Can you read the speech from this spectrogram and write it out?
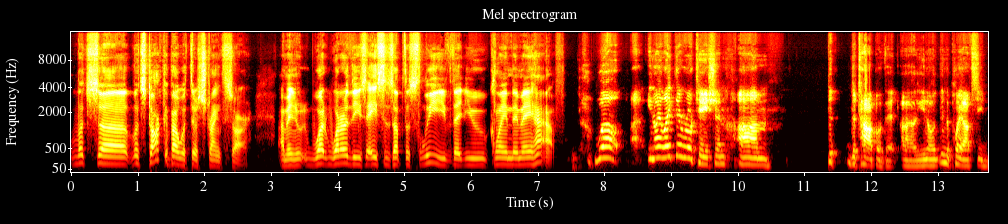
let's uh, let's talk about what their strengths are. I mean, what what are these aces up the sleeve that you claim they may have? Well, uh, you know, I like their rotation. Um, the the top of it, uh, you know, in the playoffs, you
